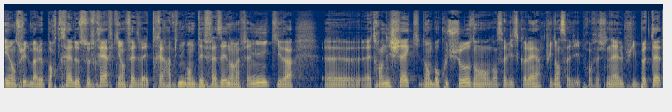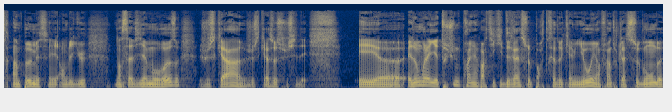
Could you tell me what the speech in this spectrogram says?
et ensuite, bah, le portrait de ce frère qui en fait va être très rapidement déphasé dans la famille, qui va être en échec dans beaucoup de choses, dans, dans sa vie scolaire, puis dans sa vie professionnelle, puis peut-être un peu, mais c'est ambigu, dans sa vie amoureuse, jusqu'à jusqu'à se suicider. Et, euh, et donc voilà, il y a toute une première partie qui dresse le portrait de Camillo, et enfin toute la seconde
